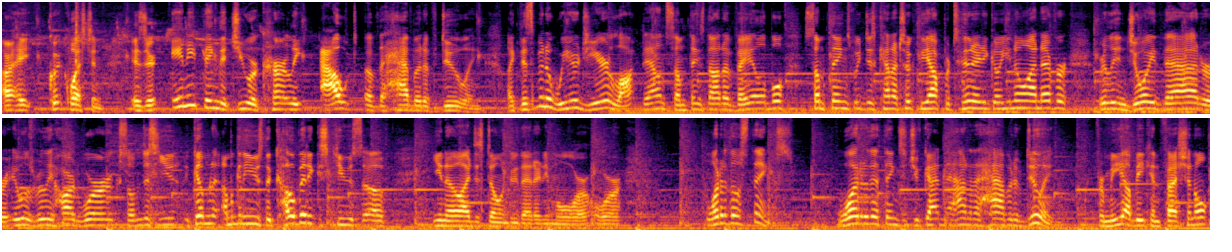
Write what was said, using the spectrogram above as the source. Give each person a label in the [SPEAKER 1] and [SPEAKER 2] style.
[SPEAKER 1] All right, hey, quick question. Is there anything that you are currently out of the habit of doing? Like, this has been a weird year, lockdown, some things not available, some things we just kind of took the opportunity to go, you know, I never really enjoyed that, or it was really hard work, so I'm just, I'm gonna use the COVID excuse of, you know, I just don't do that anymore, or what are those things? What are the things that you've gotten out of the habit of doing? For me, I'll be confessional.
